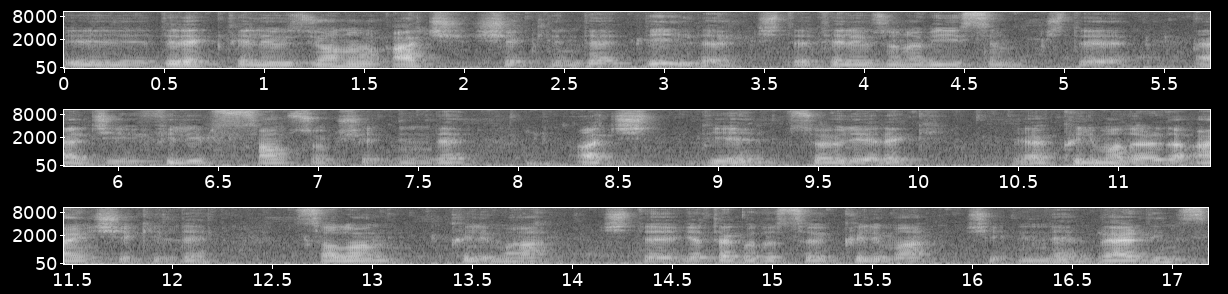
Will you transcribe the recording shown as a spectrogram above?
e, direkt televizyonu aç şeklinde değil de işte televizyona bir isim işte LG, Philips, Samsung şeklinde aç diye söyleyerek veya klimaları da aynı şekilde salon klima, işte yatak odası klima şeklinde verdiğiniz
